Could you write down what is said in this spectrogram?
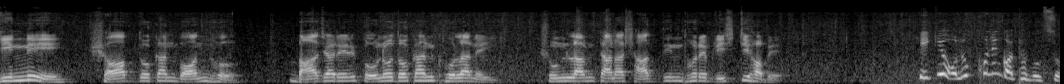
গিন্নি সব দোকান বন্ধ। বাজারের কোনো দোকান খোলা নেই। শুনলাম টানা সাত দিন ধরে বৃষ্টি হবে। কে কি অলক্ষণে কথা বলছো?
